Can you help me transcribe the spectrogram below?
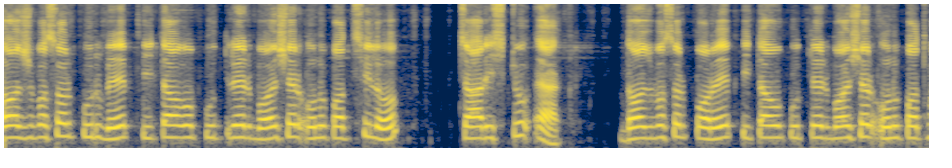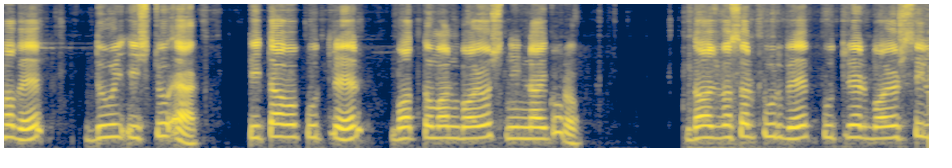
দশ বছর পূর্বে পিতা ও পুত্রের বয়সের অনুপাত ছিল চার ইস্টু এক। দশ বছর পরে পিতা ও পুত্রের বয়সের অনুপাত হবে দুই ইস্টু এক। পিতা ও পুত্রের বর্তমান বয়স নির্ণয় করো। দশ বছর পূর্বে পুত্রের বয়স ছিল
